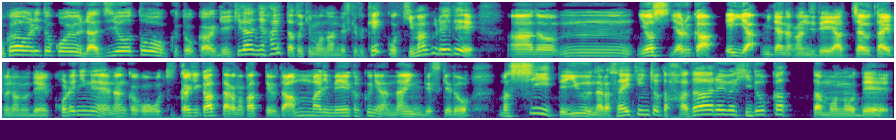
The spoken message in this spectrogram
僕は割とこういうラジオトークとか劇団に入った時もなんですけど、結構気まぐれで、あの、うーん、よし、やるか、えいや、みたいな感じでやっちゃうタイプなので、これにね、なんかこう、きっかけがあったのかっていうと、あんまり明確にはないんですけど、まあ、強いて言うなら最近ちょっと肌荒れがひどかったもので、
